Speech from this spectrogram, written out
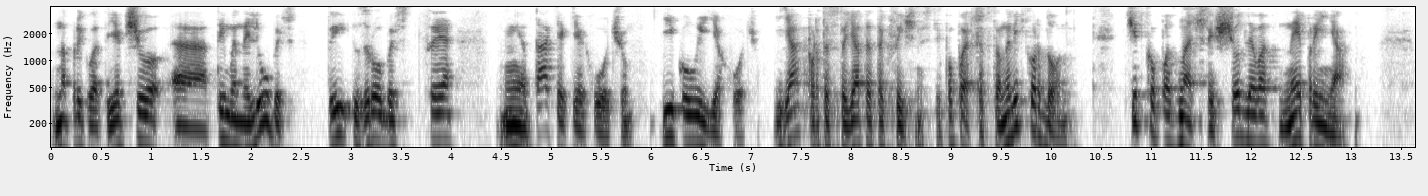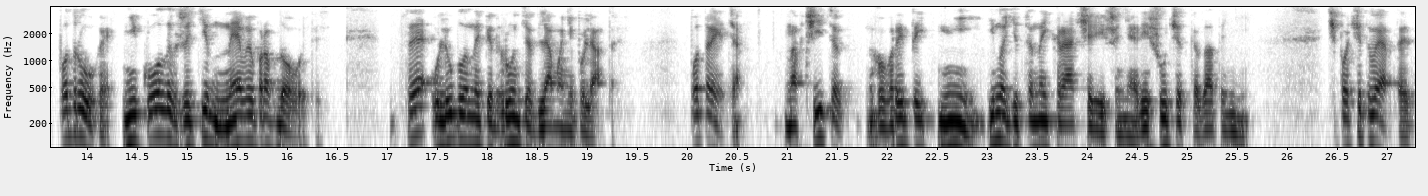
Наприклад, якщо е, ти мене любиш, ти зробиш це так, як я хочу, і коли я хочу. Як протистояти токсичності? По-перше, встановіть кордони. Чітко позначте, що для вас неприйнятно. По-друге, ніколи в житті не виправдовуйтесь. Це улюблене підґрунтя для маніпуляторів. По-третє, навчіться говорити ні. Іноді це найкраще рішення рішуче сказати ні. Чи по-четверте,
